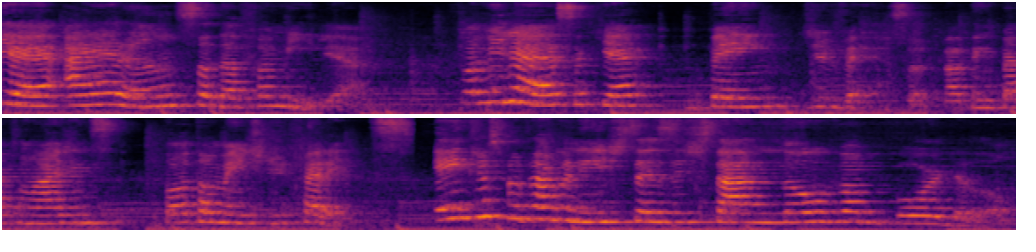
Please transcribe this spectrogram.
que é a herança da família. Família essa que é bem diversa, tá? Tem personagens totalmente diferentes. Entre os protagonistas está Nova Bordelon,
